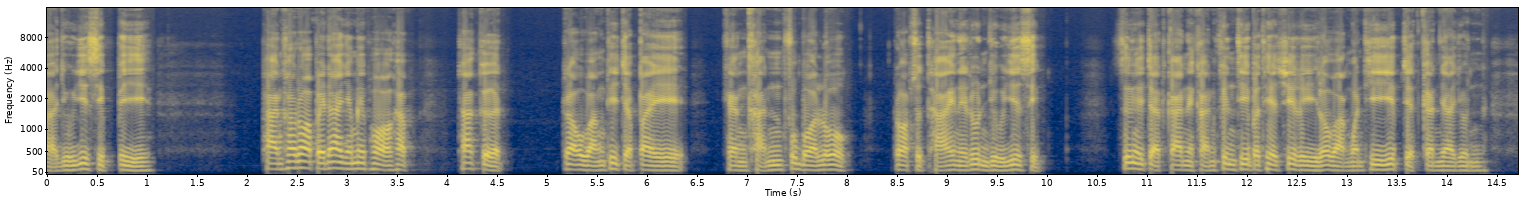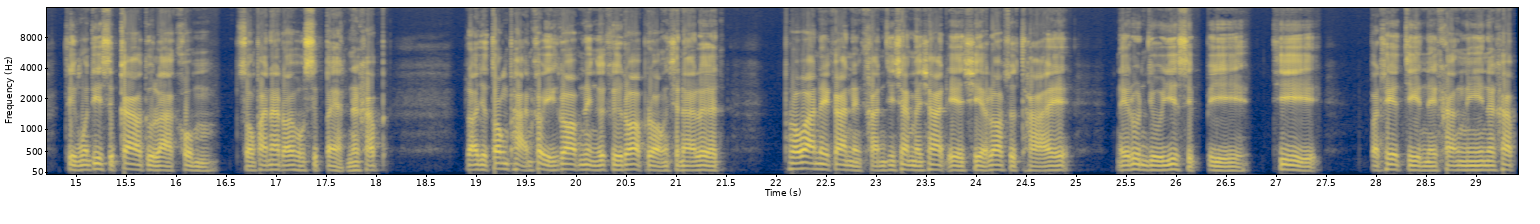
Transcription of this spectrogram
อายุ 20 ปี ผ่านเข้ารอบไปได้ยังไม่พอครับ ถ้าเกิดเราหวังที่จะไปแข่งขันฟุตบอลโลก รอบสุดท้ายในรุ่น U20 ซึ่งจะจัดการแข่งขันขึ้นที่ประเทศชิลี ระหว่างวันที่ 27 กันยายน ถึงวันที่ 19 ตุลาคม 2568 นะครับ เราจะต้องผ่านเข้าอีกรอบหนึ่งก็คือรอบรองชนะเลิศ เพราะว่าในการแข่งขันที่แชมป์ชาติเอเชียรอบสุดท้าย ในรุ่น U20 ปีที่ประเทศจีนในครั้งนี้นะครับ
